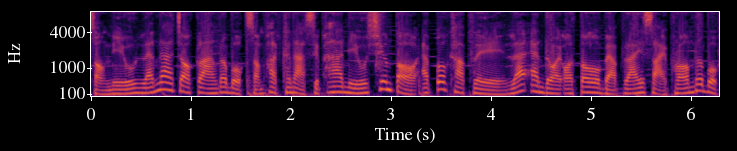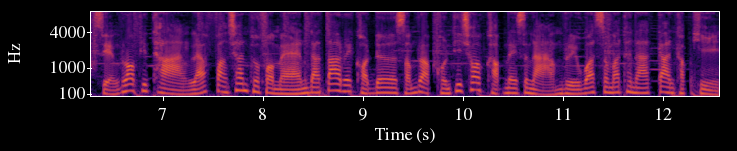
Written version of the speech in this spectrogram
12 นิ้ว และหน้าจอกลางระบบสัมผัสขนาด 15 นิ้ว เชื่อมต่อ Apple CarPlay และ Android Auto แบบไร้สายพร้อมระบบเสียงรอบทิศทาง และฟังก์ชัน Performance Data Recorder สำหรับคนที่ชอบขับในสนาม หรือวัดสมรรถนะการขับขี่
